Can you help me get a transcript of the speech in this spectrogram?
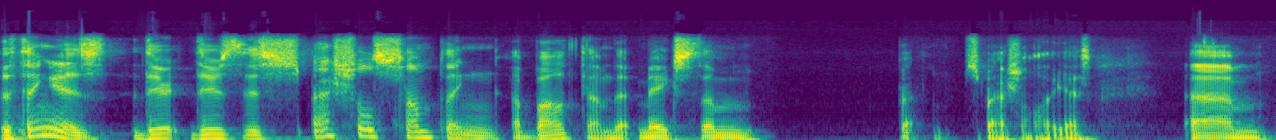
The thing is, there there's this special something about them that makes them special, I guess. Um,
